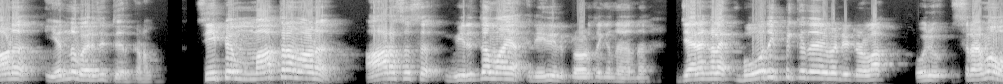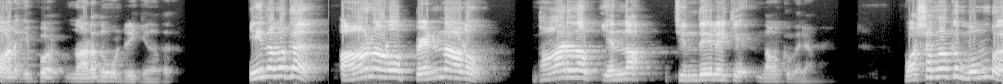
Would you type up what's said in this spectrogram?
ആണ് എന്ന് വരുത്തി തീർക്കണം. സി പി എം മാത്രമാണ് ആർ എസ് എസ് വിരുദ്ധമായ രീതിയിൽ പ്രവർത്തിക്കുന്നതെന്ന് ജനങ്ങളെ ബോധിപ്പിക്കുന്നതിന് വേണ്ടിയിട്ടുള്ള ഒരു ശ്രമമാണ് ഇപ്പോൾ നടന്നുകൊണ്ടിരിക്കുന്നത്. ഇനി നമുക്ക് ആണാണോ പെണ്ണാണോ ഭാരതം എന്ന ചിന്തയിലേക്ക് നമുക്ക് വരാം. വർഷങ്ങൾക്ക് മുമ്പ്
